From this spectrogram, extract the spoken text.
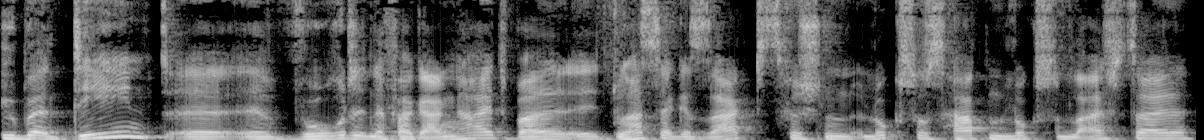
überdehnt äh, wurde in der Vergangenheit, weil äh, du hast ja gesagt, zwischen Luxus, hartem Lux und Lifestyle,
